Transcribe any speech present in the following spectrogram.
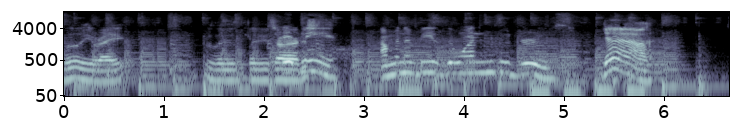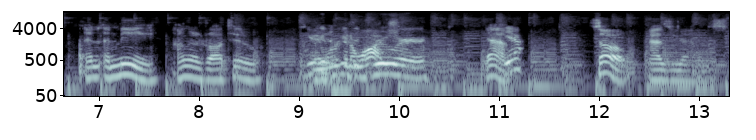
Lily, right? Lily, Lily's our Hit artist. me. I'm gonna be the one who drews. Yeah. And and me. I'm going to draw too. You're And gonna we're be gonna the watch. drewer. Yeah. Yeah. So, as you guys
